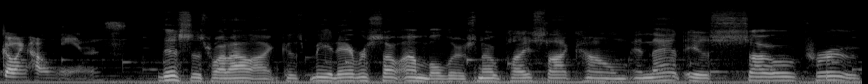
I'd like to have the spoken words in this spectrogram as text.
going home means. This is what I like, because be it ever so humble, there's no place like home. And that is so true.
